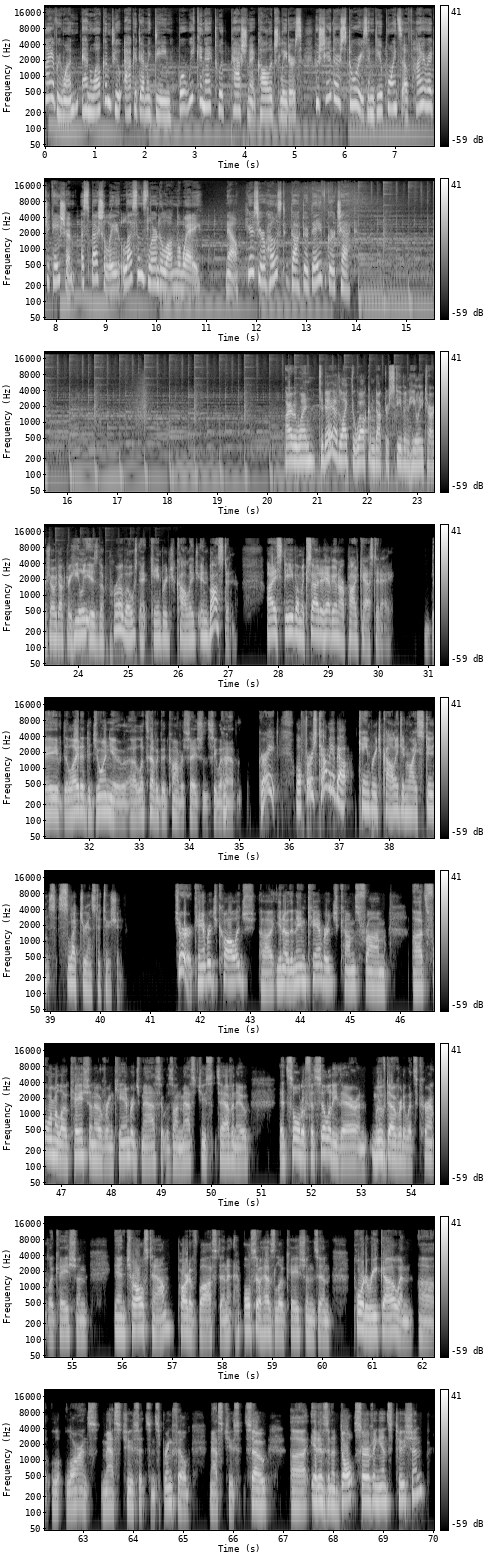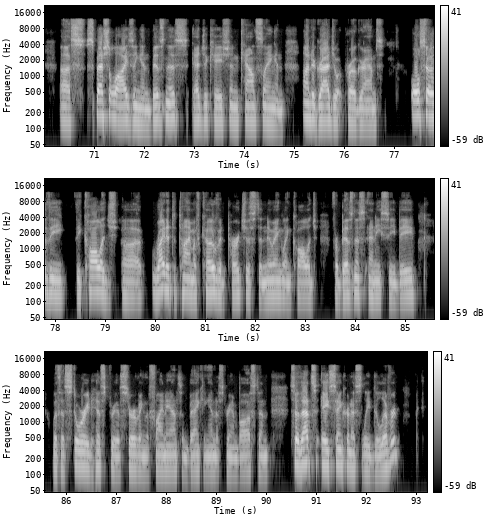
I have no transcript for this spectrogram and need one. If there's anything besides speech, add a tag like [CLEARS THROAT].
Hi, everyone, and welcome to Academic Dean, where we connect with passionate college leaders who share their stories and viewpoints of higher education, especially lessons learned along the way. Now, here's your host, Dr. Dave Gerchak. Hi, everyone. Today I'd like to welcome Dr. Stephen Healey to our show. Dr. Healey is the provost at Cambridge College in Boston. Hi, Steve. I'm excited to have you on our podcast today. Dave, delighted to join you. Uh, let's have a good conversation, see what happens. Great. Well, first, tell me about Cambridge College and why students select your institution. Sure. Cambridge College, uh, you know, the name Cambridge comes from uh, its former location over in Cambridge, Mass. It was on Massachusetts Avenue. It sold a facility there and moved over to its current location in Charlestown, part of Boston. It also has locations in Puerto Rico and uh, Lawrence, Massachusetts, and Springfield, Massachusetts. So uh, it is an adult serving institution uh, specializing in business, education, counseling, and undergraduate programs. Also, the the college, uh, right at the time of COVID, purchased the New England College for Business (NECB), with a storied history of serving the finance and banking industry in Boston. So that's asynchronously delivered.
